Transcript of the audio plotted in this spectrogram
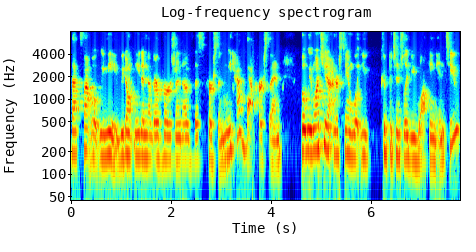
That's not what we need. We don't need another version of this person. We have that person, but we want you to understand what you could potentially be walking into.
